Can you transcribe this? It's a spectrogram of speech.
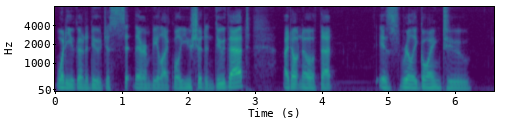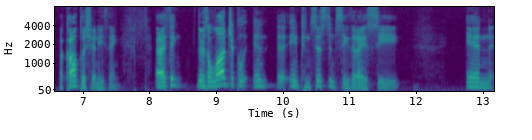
what are you going to do? Just sit there and be like well you shouldn't do that. I don't know if that is really going to accomplish anything. And i think there's a logical in, uh, inconsistency that i see in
